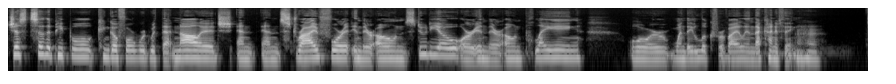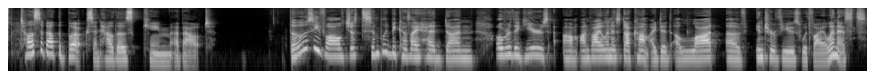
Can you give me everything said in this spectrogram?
just so that people can go forward with that knowledge and and strive for it in their own studio or in their own playing or when they look for violin, that kind of thing. Mm-hmm. Tell us about the books and how those came about those evolved just simply because I had done over the years um, on violinist.com. I did a lot of interviews with violinists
